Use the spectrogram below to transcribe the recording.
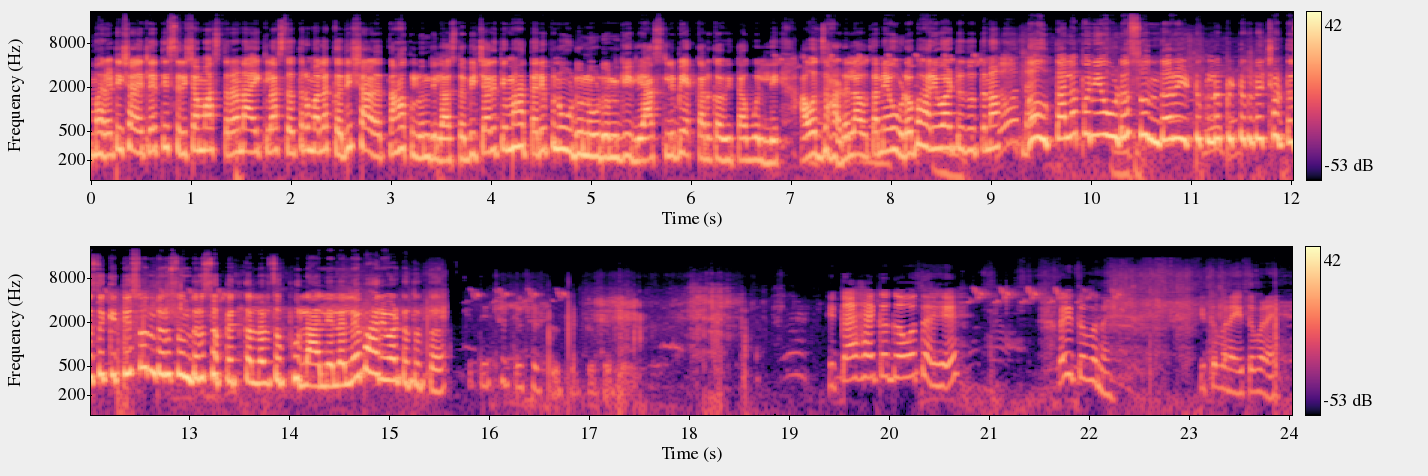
मराठी शाळेतल्या तिसरीच्या मास्तरानं ऐकलं असतं तर मला कधी शाळेतनं हाकलून दिलं असतं. बिचारी ती म्हातारी पण उडून उडून गेली. असली बेकार कविता बोलली. अहो झाडं लावताना एवढं भारी वाटत होतं ना. गवताला पण एवढं सुंदर इटुकलं पिटुकलं छोटंसं किती सुंदर सुंदर सफेद कलरचं फुलं आलेलं लय भारी वाटत होतं. हे काय आहे का गवत आहे हे? इथं पण आहे. इथं पण आहे इथं पण आहे.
